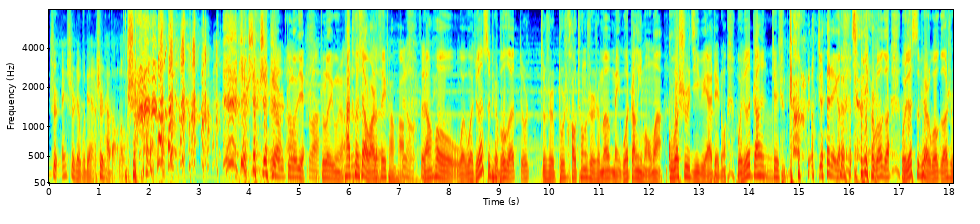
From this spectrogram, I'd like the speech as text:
是哎是这部电影是他导的吗？是，是是是是《侏罗纪》是吧？《侏罗纪公园》他特效玩的非常好，然后我我觉得斯皮尔伯格就是就是不是号称是什么美国张艺谋嘛，国师级别这种。我觉得张这是 张，我觉得这个 斯皮尔伯格，我觉得斯皮尔伯格是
